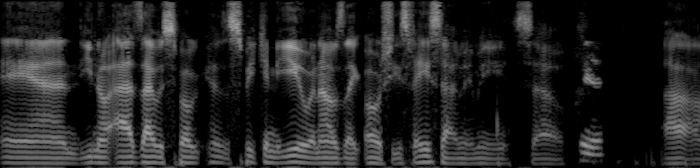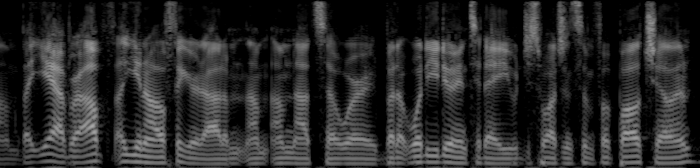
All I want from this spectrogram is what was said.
and you know, as I was spoke, speaking to you, and I was like, oh, she's Facetiming me, so Yeah. Um, but yeah, bro, I'll you know I'll figure it out. I'm, I'm I'm not so worried. But what are you doing today? You were just watching some football, chilling.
